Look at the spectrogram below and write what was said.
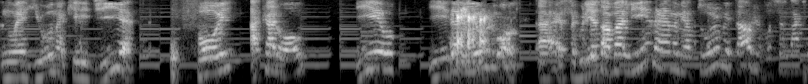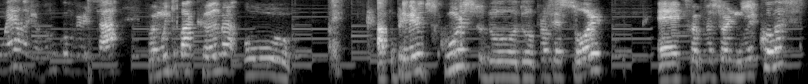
no RU naquele dia foi a Carol e eu. E daí eu, pô, ah, essa guria tava ali, né, na minha turma e tal, já vou sentar com ela, já vamos conversar. Foi muito bacana o, a, o primeiro discurso do, do professor, é, que foi o professor Nicolas,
